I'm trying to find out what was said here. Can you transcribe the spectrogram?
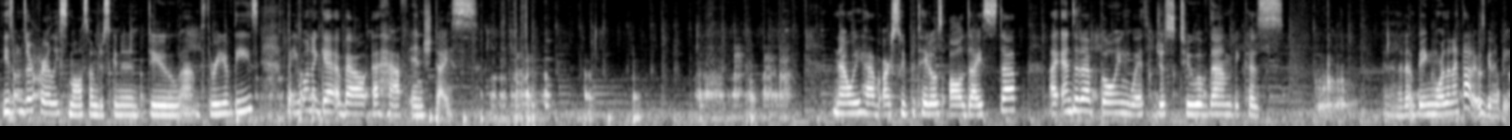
These ones are fairly small, so I'm just gonna do um, three of these, but you wanna get about a half inch dice. Now we have our sweet potatoes all diced up. I ended up going with just two of them because it ended up being more than I thought it was gonna be.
